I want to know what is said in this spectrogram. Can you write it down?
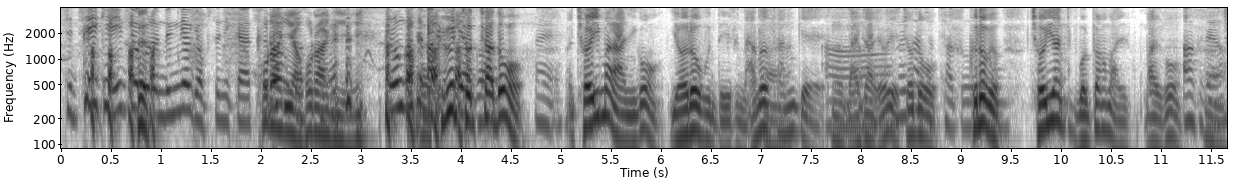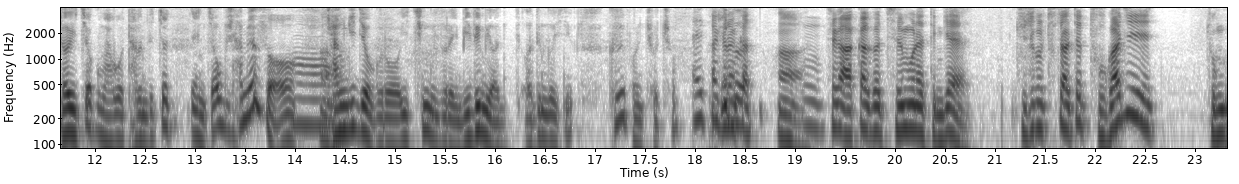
제, 제 개인적으로 능력이 없으니까 호랑이야 그런 것- 호랑이. 그런 것에 맡기려고. 그것조차도 네. 저희만 아니고 여러분들 이렇게 나눠서 아. 하는 게 아, 맞아요. 예. 저도 그러면 저희한테 말- 말고 아? 저희 조금 하고 다른데 조- 조금씩 하면서 어. 장기적으로 이 친구들의 믿음이 얻- 얻은 것이 그걸 보면 좋죠. 아니, 그러니까 어, 음. 제가 아까 그 질문했던 게 주식을 투자할 때 두 가지 종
